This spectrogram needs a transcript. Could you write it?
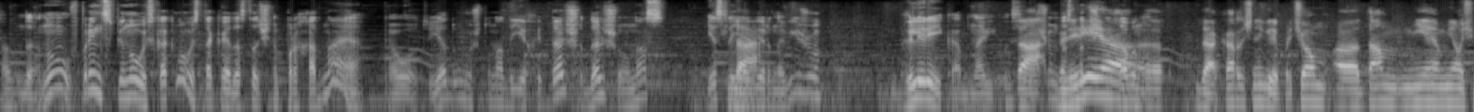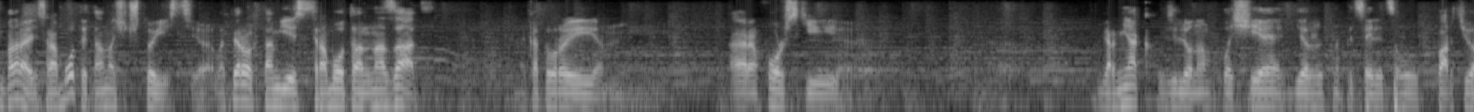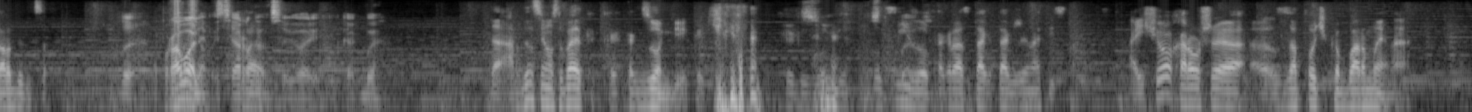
Да, ну, в принципе, новость как новость, такая достаточно проходная. Вот, я думаю, что надо ехать дальше. Дальше у нас, если да. я верно вижу, галерейка обновилась. Да, Причем галерея, давно. Э, да, карточной игры. Причем э, там мне, мне очень понравились работы. Там, значит, что есть? Во-первых, там есть работа назад, на которой аэрофорский э, горняк в зеленом плаще держит на прицеле целую партию ордынцев. Да, проваливайте, ордынцы, говорит, как бы. Да, ордынцы наступают как, как, как зомби какие-то. Как зомби. Тут снизу как раз так, так же и написано. А еще хорошая э, заточка бармена.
